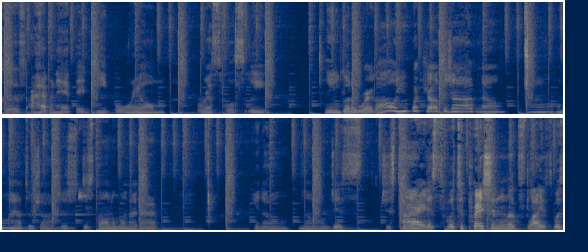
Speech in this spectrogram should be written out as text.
because I haven't had that deep REM restful sleep. Then you go to work. Oh, you work your other job? No, no, I don't have two jobs. Just, just the only one I got. You know, no, I'm just, just tired. It's what depression looks like. It's what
